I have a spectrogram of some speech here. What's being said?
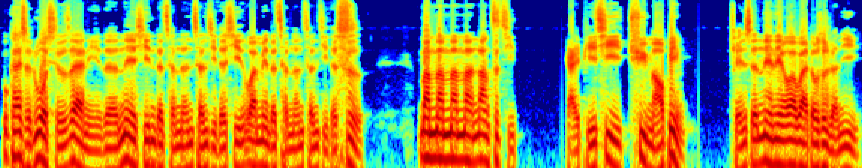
不开始落实在你的内心的成人成己的心，外面的成人成己的事，慢慢慢慢让自己改脾气、去毛病，全身内内外外都是仁义，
